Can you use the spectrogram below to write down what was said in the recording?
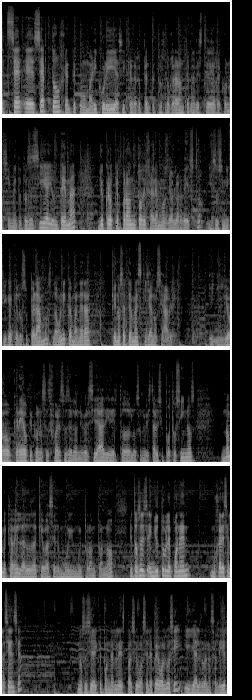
excepto gente como Marie Curie, así que de repente pues lograron tener este reconocimiento. Entonces sí hay un tema, yo creo que pronto dejaremos de hablar de esto y eso significa que lo superamos. La única manera que no se tema es que ya no se hable. Y, yo creo que con los esfuerzos de la universidad y de todos los universitarios y potosinos, no me cabe la duda que va a ser muy, muy pronto, ¿no? Entonces en YouTube le ponen Mujeres en la Ciencia, no sé si hay que ponerle espacio o ACLP o algo así y ya les van a salir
